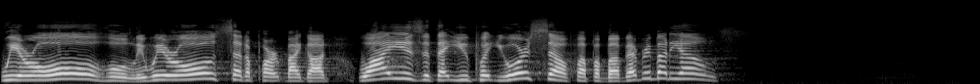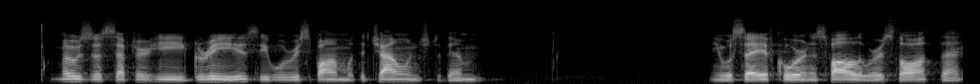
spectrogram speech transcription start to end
We are all holy, we are all set apart by God. Why is it that you put yourself up above everybody else? Moses, after he grieves, he will respond with a challenge to them. He will say, if Korah and his followers thought that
